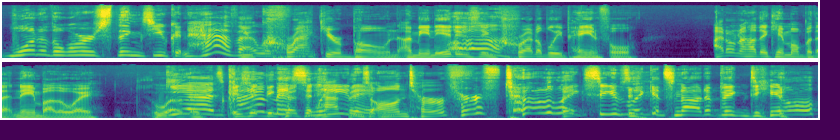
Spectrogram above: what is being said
one of the worst things you can have. I you would crack think. your bone. I mean, it is incredibly painful. I don't know how they came up with that name, by the way. Well, Yeah, like, it's kind is it of because it happens on turf? Turf toe like seems like it's not a big deal.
